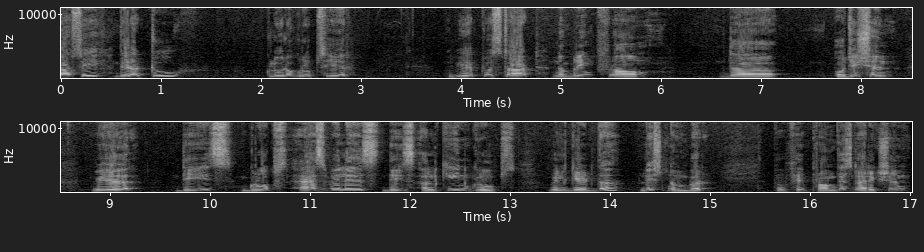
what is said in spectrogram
Now, see there are two chloro groups here. We have to start numbering from the position where these groups as well as these alkene groups will get the list number. From this direction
